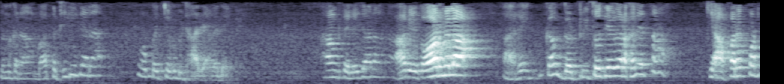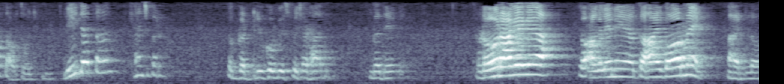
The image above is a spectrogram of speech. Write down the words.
सुनकर हाँ, बात तो ठीक ही कह रहा है। वो बच्चे को बिठा दिया गधे पे हाँकते ले जा रहा आगे एक और मिला। अरे का गटरी तो देगा रख देता। क्या फ़र्क पड़ता? तो ले जाता है खेच कर। तो गटरी को भी उस पर चढ़ा दी गधे थोड़ा और आगे गया। तो अगले ने कहा एक और ने। अरे लो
